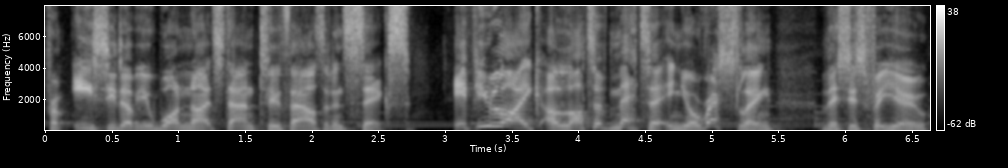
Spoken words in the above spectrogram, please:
from ECW One Night Stand 2006. If you like a lot of meta in your wrestling, this is for you.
